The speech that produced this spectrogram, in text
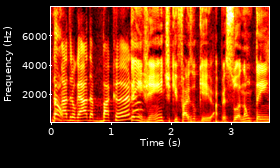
da Não. madrugada bacana. Tem gente que faz o quê? A pessoa não tem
